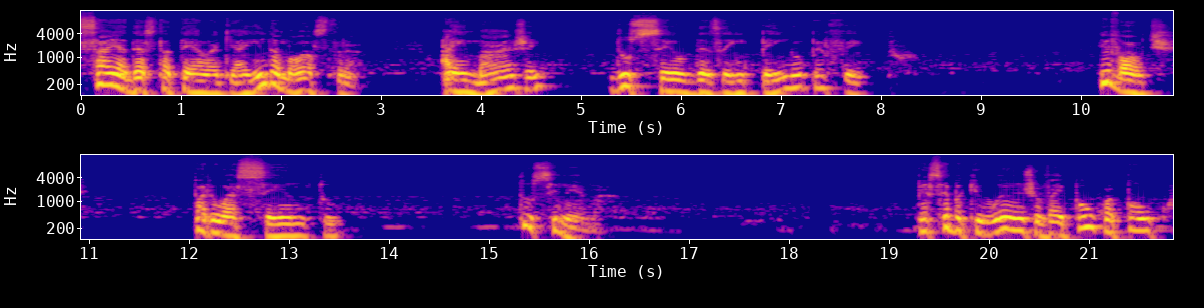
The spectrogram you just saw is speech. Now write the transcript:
saia desta tela que ainda mostra a imagem do seu desempenho perfeito e volte para o assento do cinema. perceba que o anjo vai pouco a pouco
